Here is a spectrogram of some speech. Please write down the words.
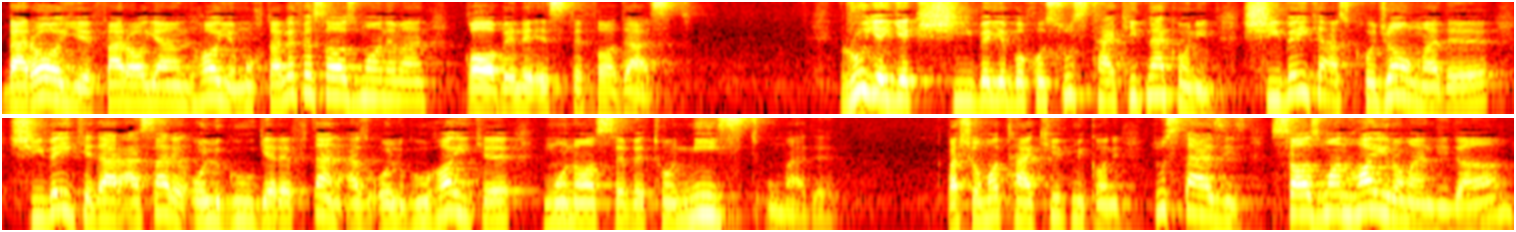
برای فرایندهای مختلف سازمان من قابل استفاده است. روی یک شیوه به خصوص تاکید نکنید. شیوهی که از کجا اومده؟ شیوهی که در اثر الگو گرفتن از الگوهایی که مناسب تو نیست اومده. و شما تاکید می‌کنید. دوست عزیز سازمانهایی رو من دیدم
